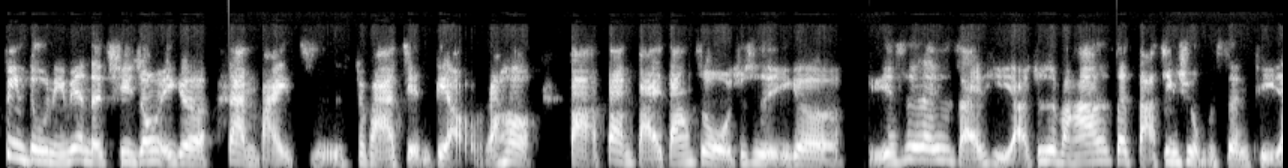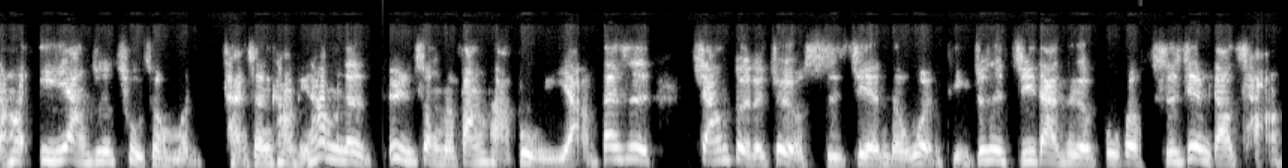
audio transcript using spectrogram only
病毒里面的其中一个蛋白质，就把它剪掉，然后把蛋白当做就是一个也是类似载体啊，就是把它再打进去我们身体，然后一样就是促成我们产生抗体。它们的运送的方法不一样，但是相对的就有时间的问题，就是鸡蛋这个部分时间比较长。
